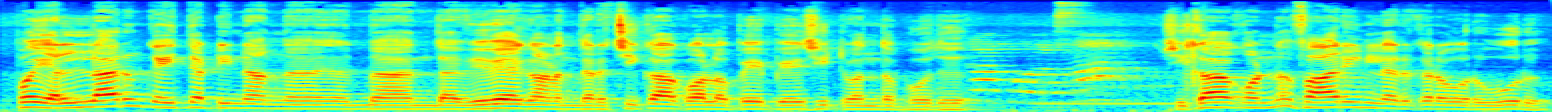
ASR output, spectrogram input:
இப்போ எல்லாரும் கைத்தட்டினாங்க இந்த- அந்த விவேகானந்தர் சிகாகோவில் போய் பேசிட்டு வந்தபோது. சிகாகோன்னா ஃபாரினில் இருக்கிற ஒரு ஊர்.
